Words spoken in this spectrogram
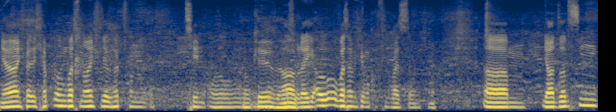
Ja, ich, ich habe irgendwas neulich wieder gehört von 10 Euro. Oder Okay, ja. Oder ich, oh, was habe ich im Kopf, ich weiß es auch nicht mehr. Ähm, ja, ansonsten,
